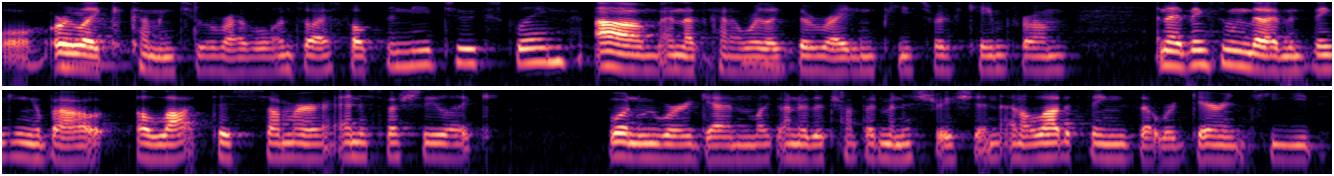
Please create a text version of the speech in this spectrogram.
rival or like coming to a rival. And so I felt the need to explain. Um, and that's kind of where like the writing piece sort of came from. And I think something that I've been thinking about a lot this summer, and especially like when we were again like under the Trump administration, and a lot of things that were guaranteed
